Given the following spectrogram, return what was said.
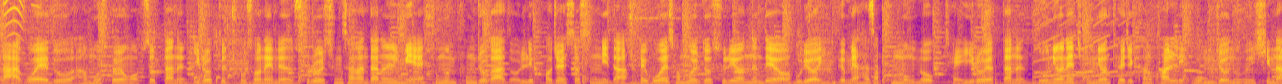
라고 해도 아무 소용 없었다는 이렇듯 조선에는 술을 승상한다는 의미의 숭은 풍조가 널리 퍼져 있었습니다. 최고의 선물도 술이었는데요. 무려 임금의 하사품 목록 제1호였다는 노년에 정년퇴직한 관리, 누운 신하,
